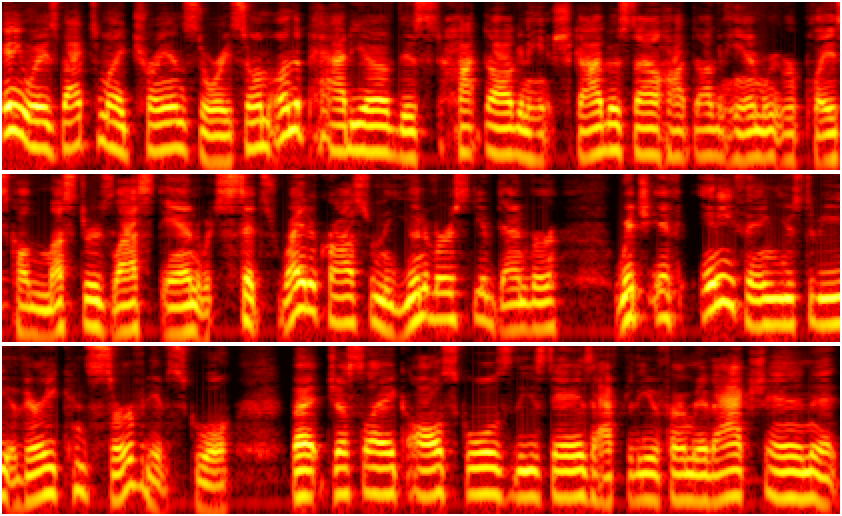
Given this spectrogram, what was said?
anyways, back to my trans story. So I'm on the patio of this hot dog and Chicago-style hot dog and hamburger place called Mustard's Last Stand, which sits right across from the University of Denver, which, if anything, used to be a very conservative school. But just like all schools these days, after the affirmative action, it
